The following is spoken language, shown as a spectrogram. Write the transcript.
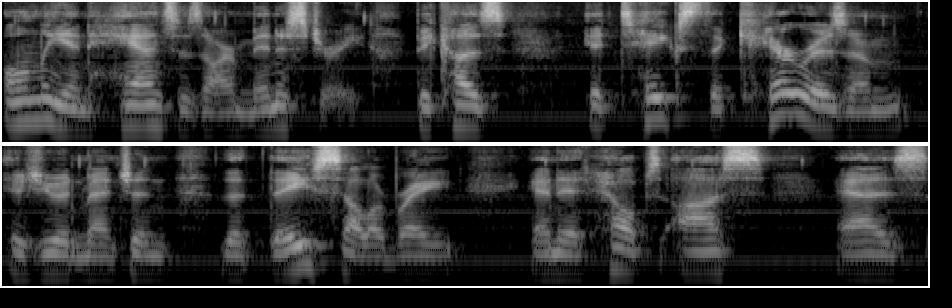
only enhances our ministry because it takes the charism, as you had mentioned, that they celebrate, and it helps us as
